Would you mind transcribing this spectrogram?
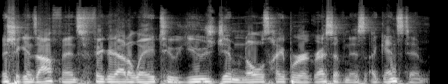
Michigan's offense figured out a way to use Jim Knowles' hyper aggressiveness against him.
